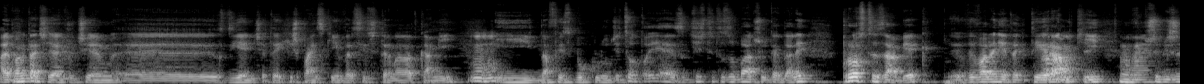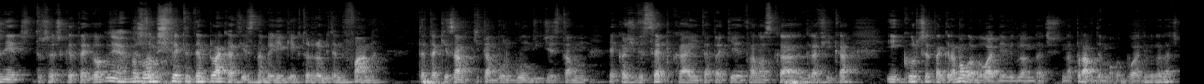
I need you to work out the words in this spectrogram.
Ale pamiętacie, jak wrzuciłem e, zdjęcie tej hiszpańskiej wersji z czterema dodatkami i na Facebooku ludzie, co to jest, gdzieś ty to zobaczył i tak dalej. Prosty zabieg, wywalenie te, tej ramki, przybliżenie troszeczkę tego. Nie, no Zresztą bo- świetny ten plakat jest na BGG, który robi ten fan. Te takie zamki tam Burgundii, gdzie jest tam jakaś wysepka i ta takie fanowska grafika. I kurczę, ta gra mogłaby ładnie wyglądać. Naprawdę mogłaby ładnie wyglądać.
